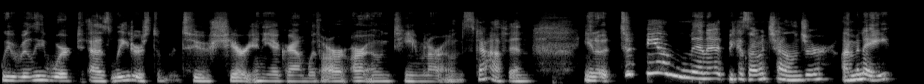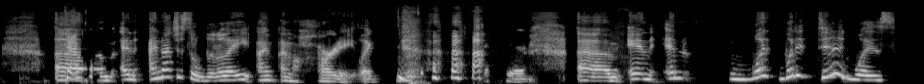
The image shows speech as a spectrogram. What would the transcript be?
we really worked as leaders to to share Enneagram with our our own team and our own staff. And you know, it took me a minute because I'm a challenger. I'm an eight, okay. um, and I'm not just a little eight. I'm I'm a hard eight. Like, um, and and what what it did was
